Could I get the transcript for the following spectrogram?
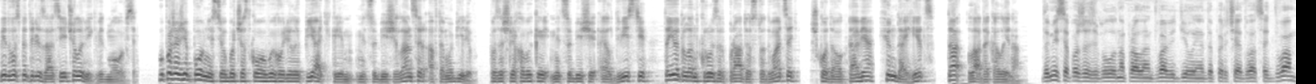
Від госпіталізації чоловік відмовився. У пожежі повністю або частково вигоріли 5, крім Mitsubishi Lancer, автомобілів. Позашляховики Mitsubishi L200, Toyota Land Cruiser Prado 120, Шкода Octavia, Hyundai Getz та Лада Калина. До місця пожежі було направлено два відділення ДПРЧ-22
